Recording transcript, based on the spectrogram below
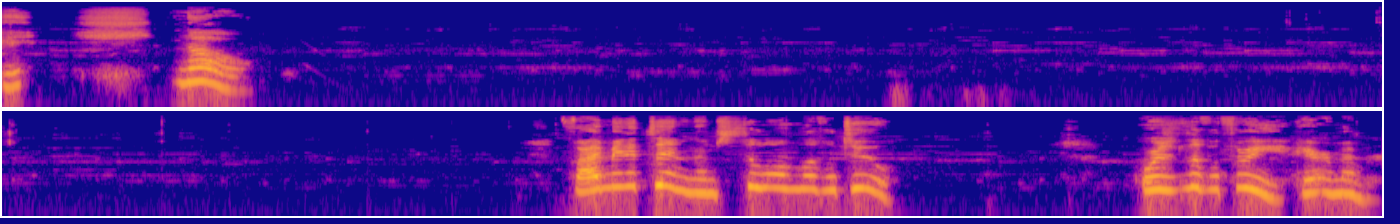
Okay. No. Five minutes in and I'm still on level two. Or is it level three? I can't remember.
